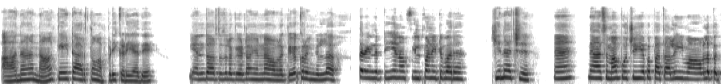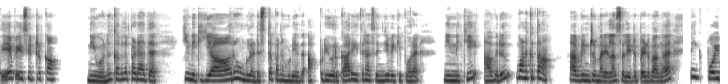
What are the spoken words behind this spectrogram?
ஆனால் நான் கேட்ட அர்த்தம் அப்படி கிடையாதே. எந்த அர்த்தத்தில் கேட்டால் என்ன? அவளை கேட்குறீங்கல்ல சரி இந்த டீயை நான் ஃபில் பண்ணிட்டு வரேன். என்னாச்சு? ஆ? நேசமாக போச்சு. எப்போ பார்த்தாலும் இவன் அவளை பற்றியே பேசிகிட்டு இருக்கான். நீ ஒன்றும் கவலைப்படாத. இன்னைக்கு யாரும் உங்களை டிஸ்டர்ப் பண்ண முடியாது. அப்படி ஒரு காரியத்தை நான் செஞ்சு வைக்க போகிறேன் இன்னைக்கு அவர் உனக்கு தான் அப்படின்ற மாதிரிலாம் சொல்லிட்டு போயிடுவாங்க. இன்னைக்கு போய்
